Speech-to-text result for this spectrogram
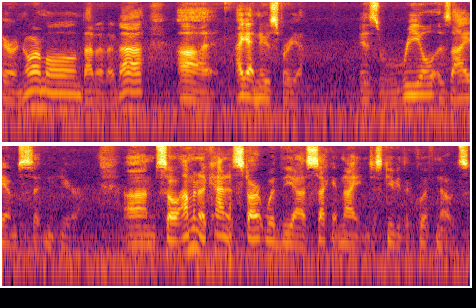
paranormal, da da da da. Uh, I got news for you. As real as I am sitting here. Um, so I'm going to kind of start with the uh, second night and just give you the cliff notes.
